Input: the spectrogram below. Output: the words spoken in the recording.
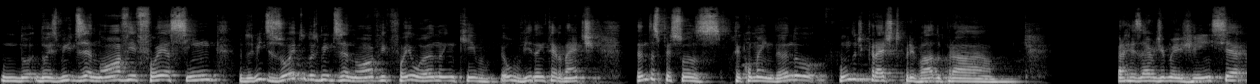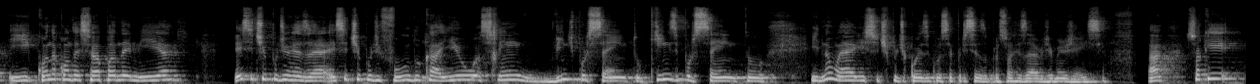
2019 foi assim, 2018, 2019 foi o ano em que eu vi na internet tantas pessoas recomendando fundo de crédito privado para para reserva de emergência e quando aconteceu a pandemia, esse tipo de reserva, esse tipo de fundo caiu assim 20%, 15%, e não é esse tipo de coisa que você precisa para sua reserva de emergência, tá? Só que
